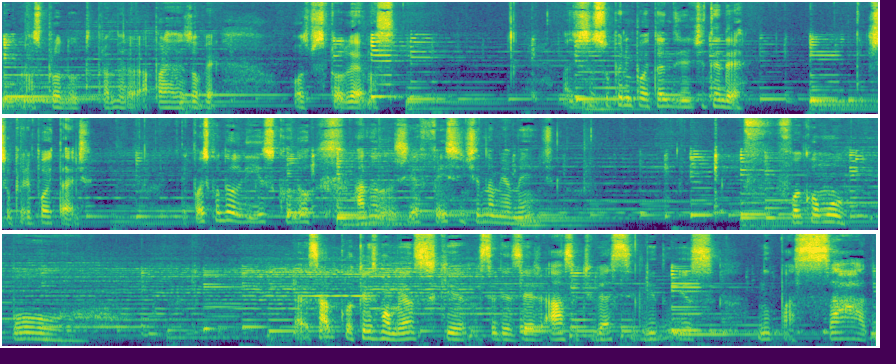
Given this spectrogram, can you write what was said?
o nosso produto para melhorar, para resolver outros problemas. Mas isso é super importante a gente entender. Super importante. Depois quando eu li isso, quando a analogia fez sentido na minha mente, foi como o é, sabe aqueles momentos que você deseja, ah, se eu tivesse lido isso no passado.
